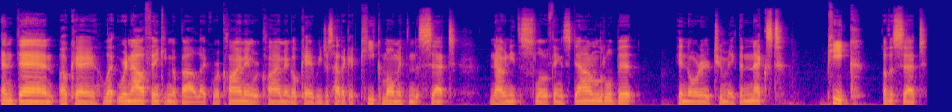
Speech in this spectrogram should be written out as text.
And then, okay, let, we're now thinking about like we're climbing, we're climbing. Okay, we just had like a peak moment in the set. Now we need to slow things down a little bit in order to make the next peak of the set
